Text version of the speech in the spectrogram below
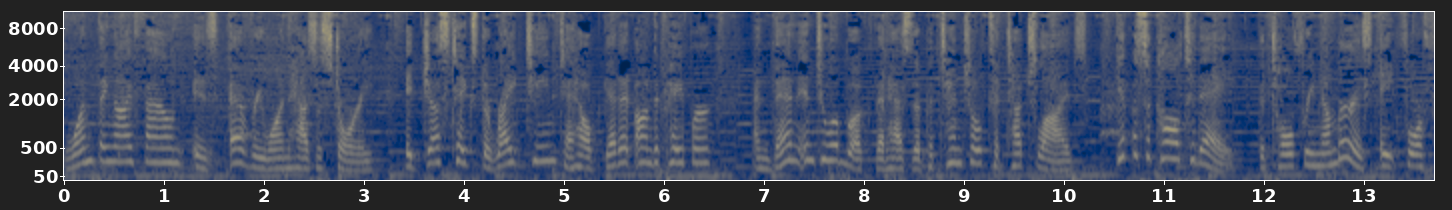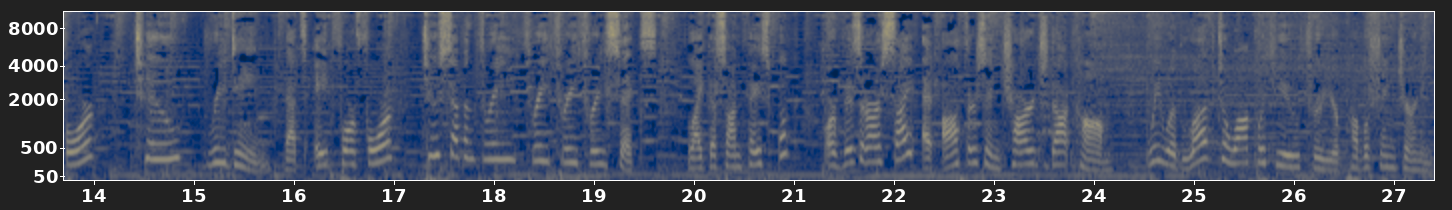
One thing I've found is everyone has a story. It just takes the right team to help get it onto paper and then into a book that has the potential to touch lives. Give us a call today. The toll free number is 844 2 Redeem. That's 844 273 3336. Like us on Facebook or visit our site at authorsincharge.com. We would love to walk with you through your publishing journey.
